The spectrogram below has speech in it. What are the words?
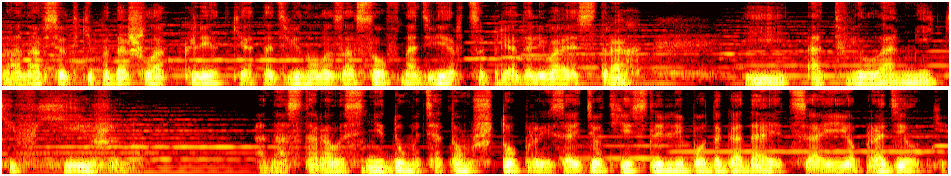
но она все-таки подошла к клетке, отодвинула засов на дверце, преодолевая страх, и отвела Микки в хижину. Она старалась не думать о том, что произойдет, если Либо догадается о ее проделке.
